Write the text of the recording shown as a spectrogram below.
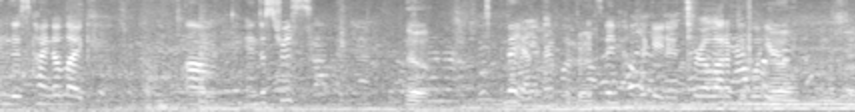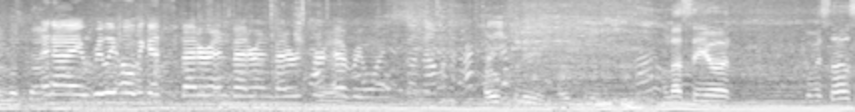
in this kind of like um, industries. Yeah. But yeah, Okay. it's been complicated for a lot of people here. understand. And I really hope it gets better and better and better for everyone. ¿Dónde vamos a entrar? Hopefully, hopefully. Hola, señor. ¿Cómo estás?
